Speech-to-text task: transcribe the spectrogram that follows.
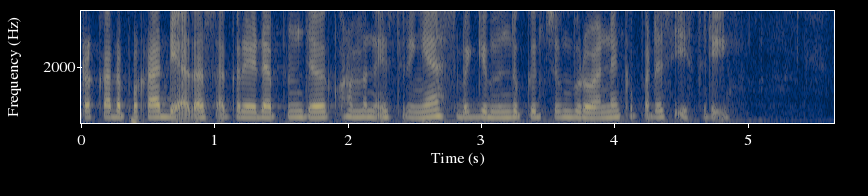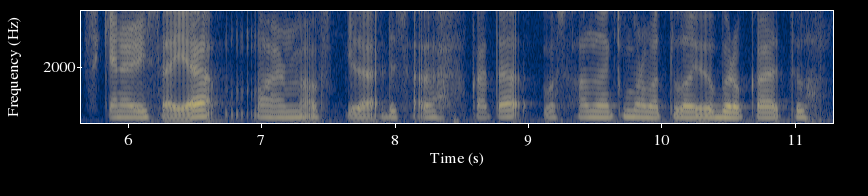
perkara-perkara di atas agar dapat menjaga kehormatan istrinya sebagai bentuk kecemburuannya kepada si istri. Sekian dari saya. Mohon maaf bila ada salah kata. Wassalamualaikum warahmatullahi wabarakatuh.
